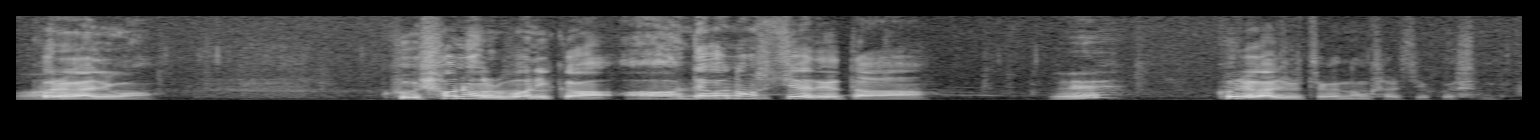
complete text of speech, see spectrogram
아. 그래가지고 그 효능을 보니까 아, 내가 농사 지어야 되겠다. 예? 그래가지고 제가 농사를 짓고 있습니다.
